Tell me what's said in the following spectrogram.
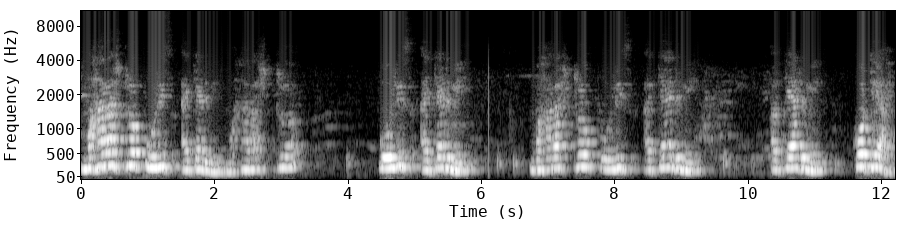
Maharashtra police academy Maharashtra police academy Maharashtra police academy academy कोठे आहे?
